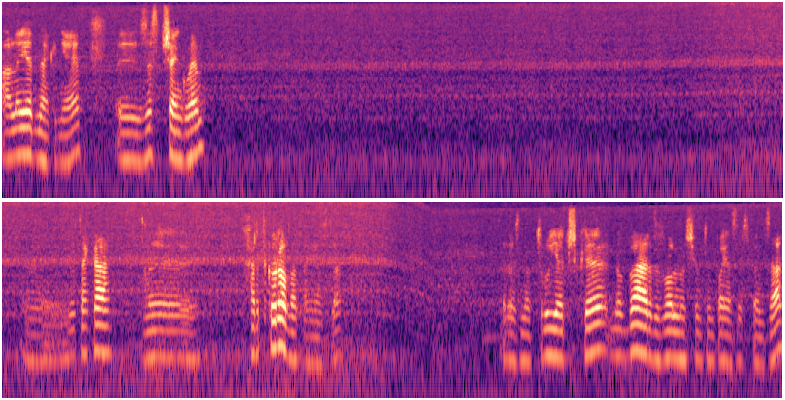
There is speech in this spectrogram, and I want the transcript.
Ale jednak nie. Yy, Ze sprzęgłem. Taka e, hardkorowa ta jazda. Teraz na trójeczkę. No bardzo wolno się ten pojazd rozpędza. E,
